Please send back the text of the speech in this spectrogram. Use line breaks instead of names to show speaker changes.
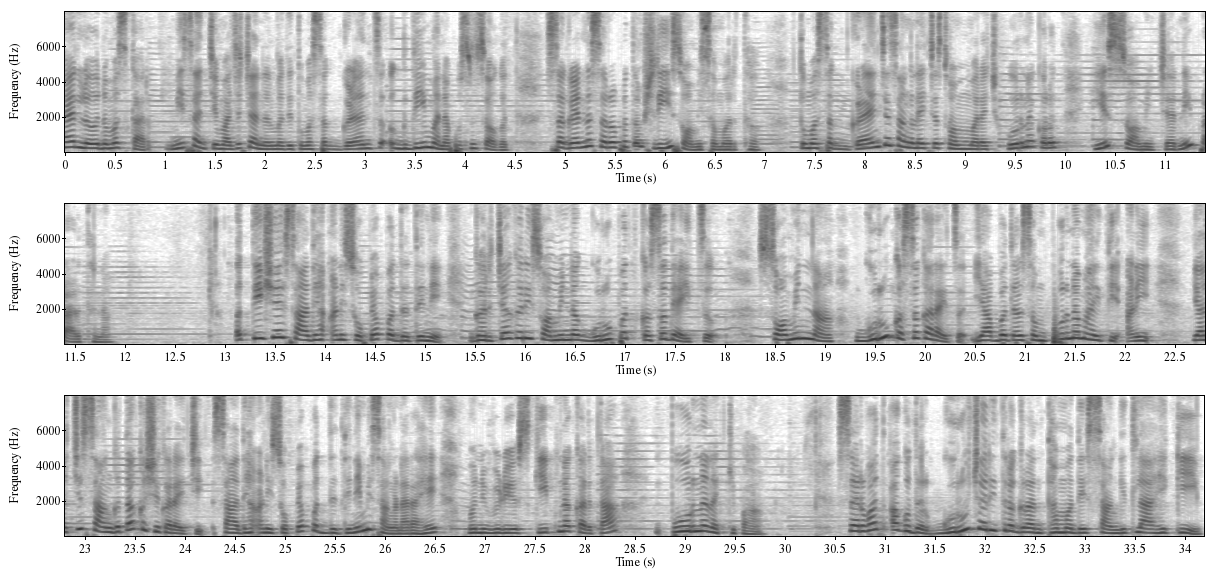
Hello नमस्कार. मी सांची माझ्या चॅनलमध्ये तुम्हा सगळ्यांचं अगदी मनापासून स्वागत. सगळ्यांना सर्वप्रथम श्री स्वामी समर्थ. तुम्हा सगळ्यांच्या चांगल्याच्या स्वामीमाराची पूर्ण करत ही स्वामीचरणी प्रार्थना. अतिशय साध्या आणि सोप्या पद्धतीने घरच्या घरी स्वामींना गुरुपद कसं द्यायचं? स्वामींना गुरु कसं करायचं याबद्दल संपूर्ण माहिती आणि याची सांगता कशी करायची साध्या आणि सोप्या पद्धतीने मी सांगणार आहे. म्हणून व्हिडिओ स्किप न करता पूर्ण नक्की पहा. सर्वात अगोदर गुरुचरित्र ग्रंथामध्ये सांगितलं आहे की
